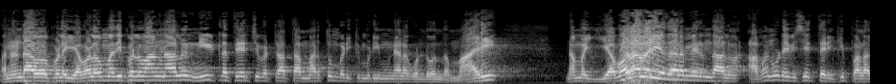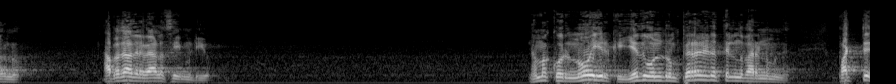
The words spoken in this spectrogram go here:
பன்னெண்டாவது வகுப்புல எவ்வளவு மதிப்பெண் வாங்கினாலும் நீட்டில் தேர்ச்சி பெற்றா தான் மருத்துவம் படிக்க முடியும் நிலை கொண்டு வந்த மாதிரி நம்ம எவ்வளவு பெரிய தரம் இருந்தாலும் அவனுடைய விஷயத்தறிக்கு பழகணும். அப்பதான் அதுல வேலை செய்ய முடியும். நமக்கு ஒரு நோய் இருக்கு. எது ஒன்றும் பிறரிடத்திலிருந்து வரணும்னு. பட்டு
